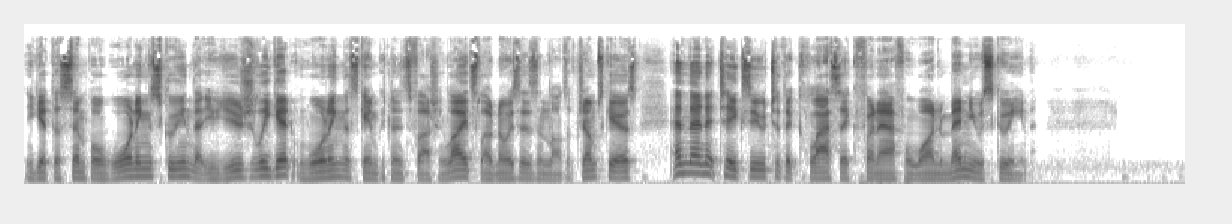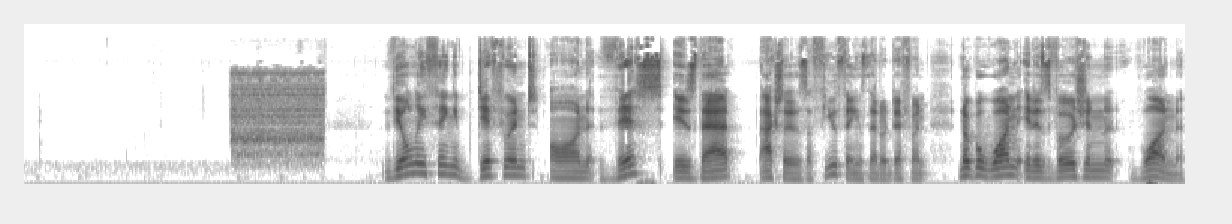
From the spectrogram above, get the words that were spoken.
You get the simple warning screen that you usually get. Warning, this game contains flashing lights, loud noises, and lots of jump scares. And then it takes you to the classic FNAF 1 menu screen. The only thing different on this is that, actually there's a few things that are different. Number one, it is version 1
